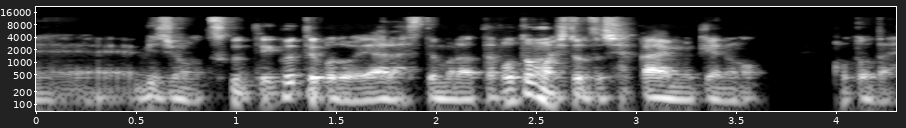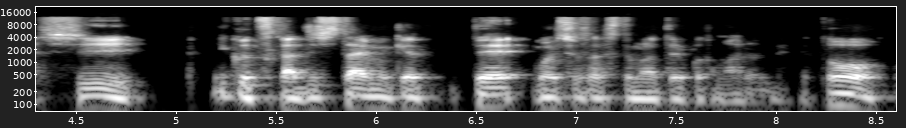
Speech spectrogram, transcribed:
えー、ビジョンを作っていくってことをやらせてもらったことも一つ社会向けのことだし、いくつか自治体向けでご一緒させてもらってることもあるんだけど、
